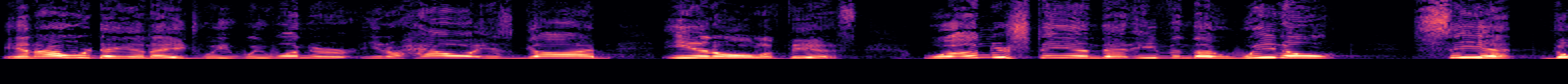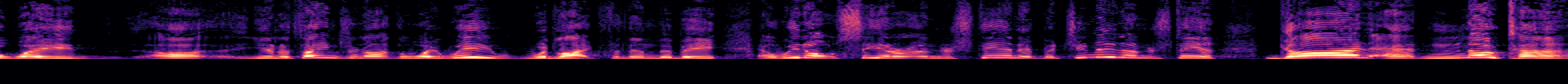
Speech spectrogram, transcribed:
in our day and age, we, we wonder, you know, how is God in all of this? Well, understand that even though we don't see it the way uh, you know, things are not the way we would like for them to be, and we don't see it or understand it. But you need to understand, God at no time,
